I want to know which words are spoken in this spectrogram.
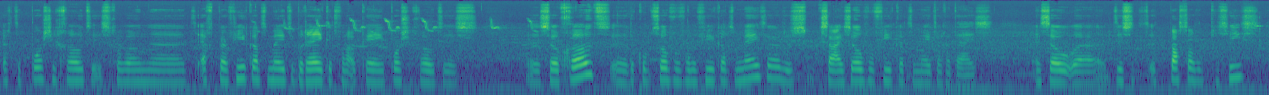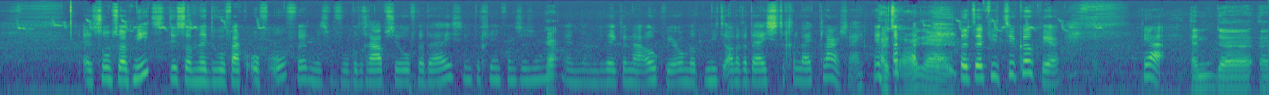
Echt de portiegrootte is gewoon, het is echt per vierkante meter berekend van oké, okay, portiegrootte is uh, zo groot. Uh, er komt zoveel van de vierkante meter, dus ik zaai zoveel vierkante meter radijs. En zo, dus het, het, past altijd precies. En soms ook niet. Dus dan doen we vaak of-of. Dus bijvoorbeeld raapzeel of radijs in het begin van het seizoen. Ja. En dan de week daarna ook weer, omdat niet alle radijsjes tegelijk klaar zijn. Uiteraard, ja. Dat heb je natuurlijk ook weer. Ja, En de eh,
